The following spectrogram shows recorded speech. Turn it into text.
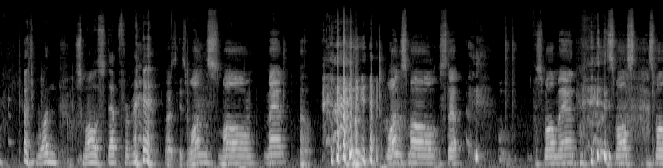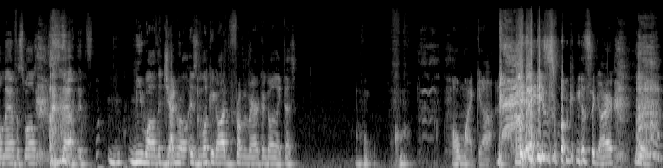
that's one small step for man. Oh, It's, it's one small man. Oh. one small step for small man. small small man for small step. It's Meanwhile, the general is looking on from America, going like this. Oh my god! He's smoking a cigar. Like,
